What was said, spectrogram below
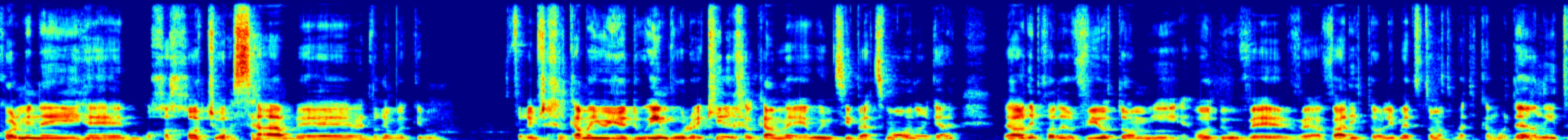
כל מיני אה, הוכחות שהוא עשה ודברים כאילו דברים שחלקם היו ידועים והוא לא הכיר, חלקם אה, הוא המציא בעצמו, ודברים כאלה, והרדי פחות הביא אותו מהודו ועבד איתו, לימד אותו מתמטיקה מודרנית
